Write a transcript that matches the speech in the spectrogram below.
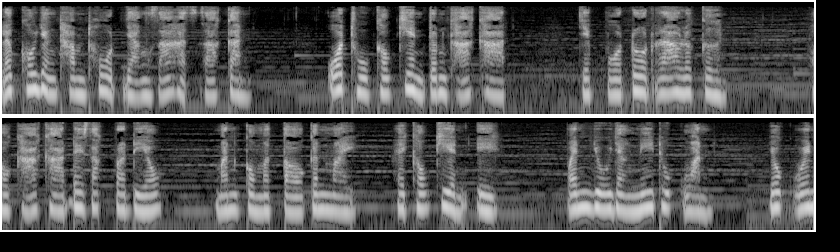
แล้วเขายังทำโทษอย่างสาหัสสากันอ้วถูกเขาเคี่ยนจนขาขาด จ็บปวดโรดร้าวเหลือเกิน พอขาขาดได้สักประเดี๋ยว มันก็มาต่อกันใหม่ ให้เขาเคี่ยนอีก เป็นอยู่อย่างนี้ทุกวัน ยกเว้น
